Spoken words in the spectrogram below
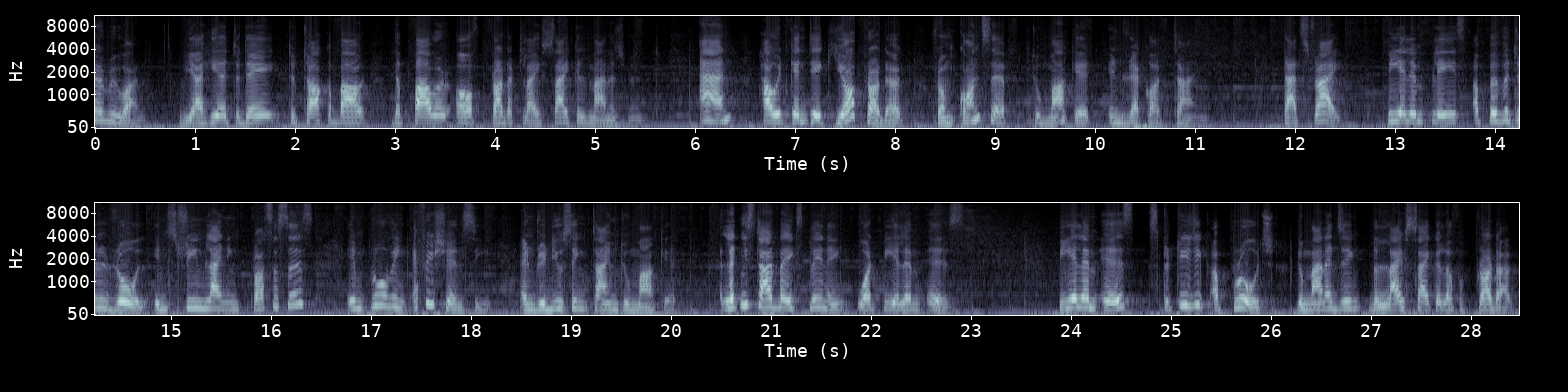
everyone. We are here today to talk about the power of product lifecycle management and how it can take your product from concept to market in record time. That's right, PLM plays a pivotal role in streamlining processes, improving efficiency, and reducing time to market. Let me start by explaining what PLM is. PLM is strategic approach to managing the life cycle of a product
